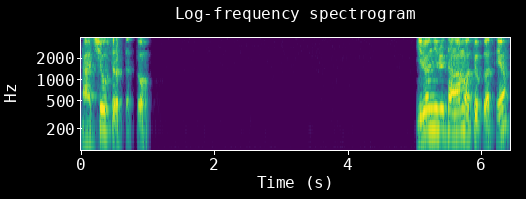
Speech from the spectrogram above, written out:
아 치욕스럽다 또. 이런 일을 당하면 어떨 것 같아요?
